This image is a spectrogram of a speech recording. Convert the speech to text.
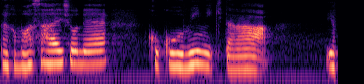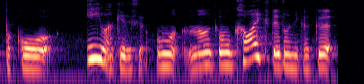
なんかまあ最初ね、ここを見に来たら、やっぱこう、いいわけですよ。もう、なんかもう可愛くてとにかく。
